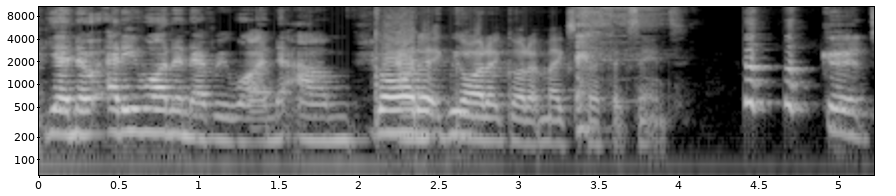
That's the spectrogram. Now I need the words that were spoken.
yeah, no, anyone and everyone. Um, got it, we... got it, got it. Makes perfect sense. Good.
